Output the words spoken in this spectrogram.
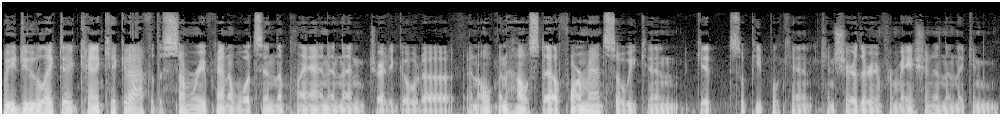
we do like to kind of kick it off with a summary of kind of what's in the plan and then try to go to an open house style format so we can get so people can can share their information and then they can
